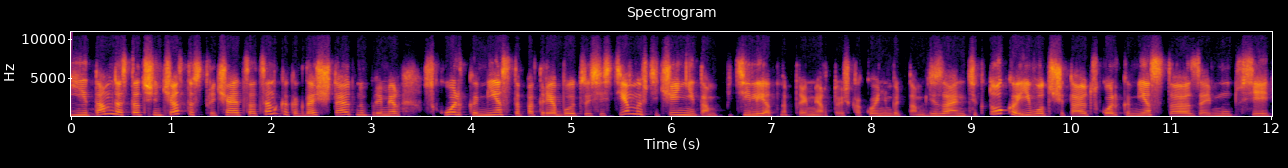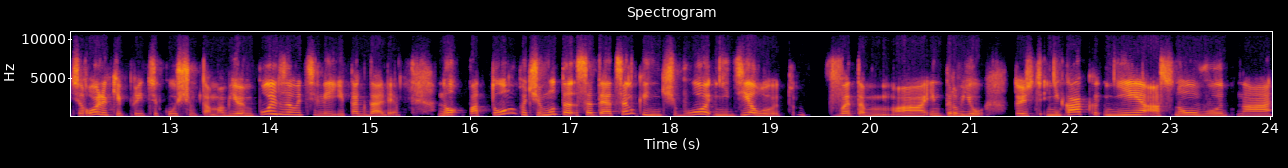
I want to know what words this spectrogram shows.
И там достаточно часто встречается оценка, когда считают, например, сколько места потребуется системы в течение там, пяти лет, например, то есть какой-нибудь там дизайн ТикТока, и вот считают, сколько места займут все эти ролики при текущем там объеме пользователей и так далее. Но потом почему-то с этой оценкой ничего не делают в этом а, интервью. То есть никак не основывают на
